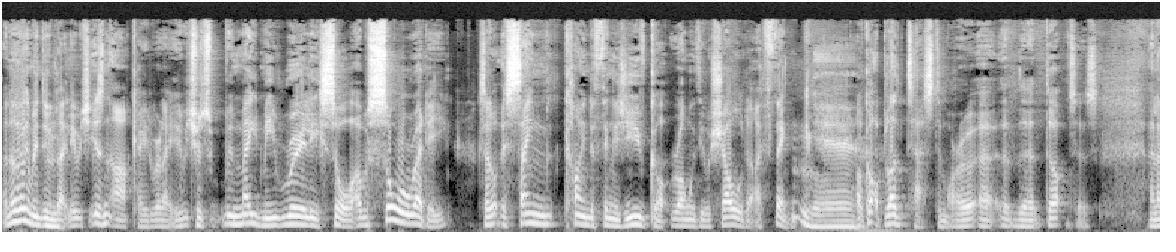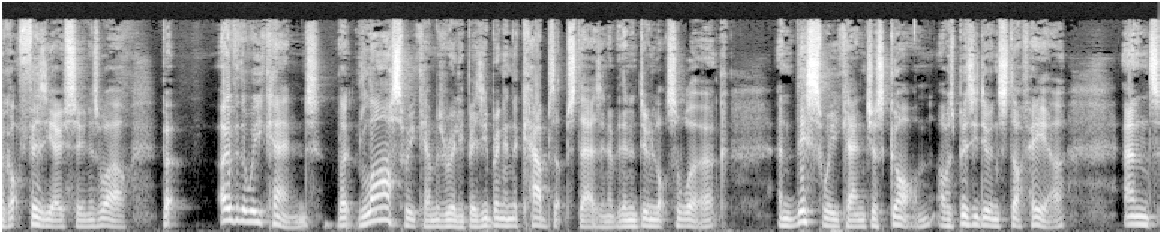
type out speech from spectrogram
Another thing I've been doing lately, which isn't arcade related, which was made me really sore. I was sore already because I've got the same kind of thing as you've got wrong with your shoulder. I think. Yeah. I've got a blood test tomorrow at the doctor's, and I've got physio soon as well. But over the weekend, like last weekend was really busy, bringing the cabs upstairs and everything, and doing lots of work. And this weekend, just gone, I was busy doing stuff here, and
